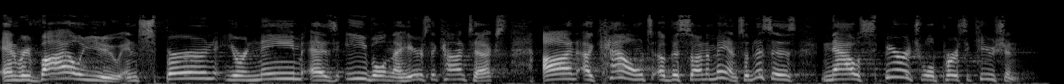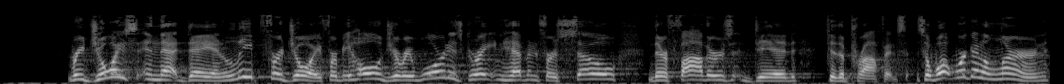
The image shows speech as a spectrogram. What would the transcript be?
And revile you and spurn your name as evil. Now here's the context. On account of the Son of Man. So this is now spiritual persecution. Rejoice in that day and leap for joy, for behold, your reward is great in heaven, for so their fathers did to the prophets. So what we're going to learn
